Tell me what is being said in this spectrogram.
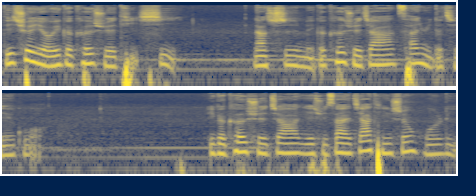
的确有一个科学体系，那是每个科学家参与的结果。一个科学家也许在家庭生活里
